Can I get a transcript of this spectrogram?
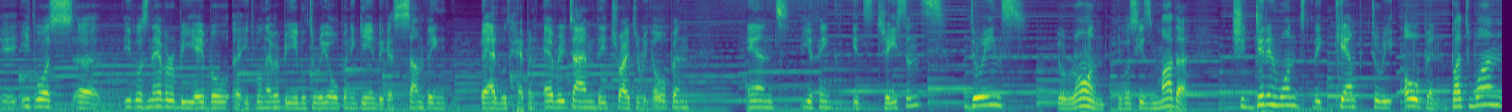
it was uh, it was never be able uh, it will never be able to reopen again because something bad would happen every time they try to reopen. And you think it's Jason's doings? You're wrong. It was his mother. She didn't want the camp to reopen, but one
